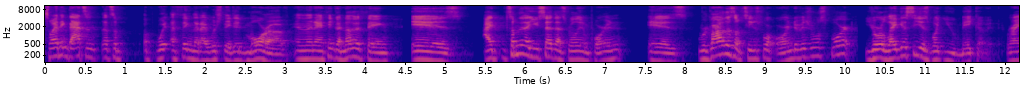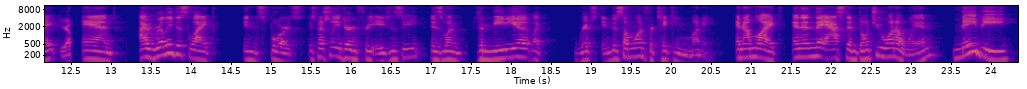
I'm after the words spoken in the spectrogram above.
so I think that's a that's a a, a thing that I wish they did more of. And then I think another thing is I something that you said that's really important is regardless of team sport or individual sport, your legacy is what you make of it, right? Yep. And I really dislike in sports, especially during free agency, is when the media like rips into someone for taking money. And I'm like, and then they ask them, don't you want to win? Maybe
